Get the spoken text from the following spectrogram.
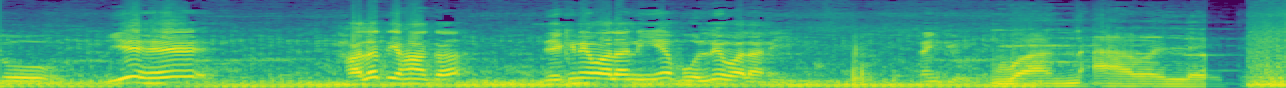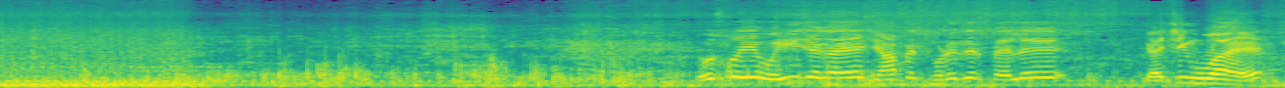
तो ये है हालत यहाँ का देखने वाला नहीं है बोलने वाला नहीं है। थैंक यू वन आवर दोस्तों ये वही जगह है जहाँ पे थोड़ी देर पहले कैचिंग हुआ है।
